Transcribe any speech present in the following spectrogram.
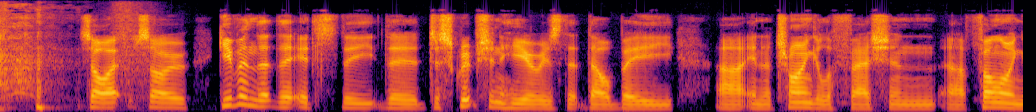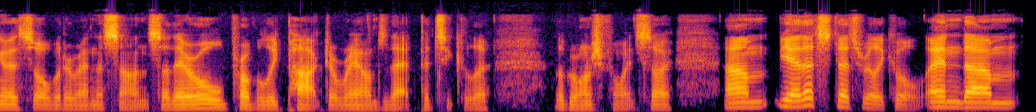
So, so given that the, it's the the description here is that they'll be uh, in a triangular fashion uh, following Earth's orbit around the sun. So they're all probably parked around that particular Lagrange point. So, um, yeah, that's that's really cool. And um,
